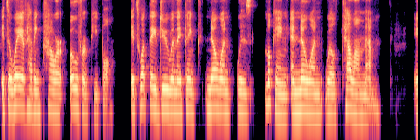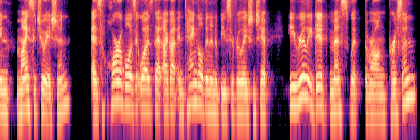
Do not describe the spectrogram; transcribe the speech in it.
It's a way of having power over people. It's what they do when they think no one was looking and no one will tell on them. In my situation, as horrible as it was that I got entangled in an abusive relationship, he really did mess with the wrong person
